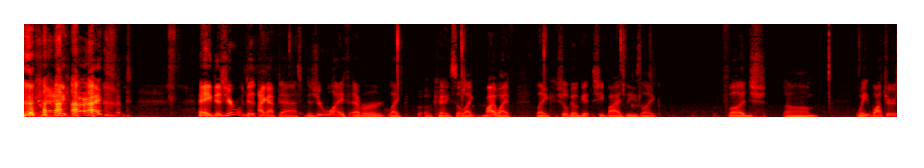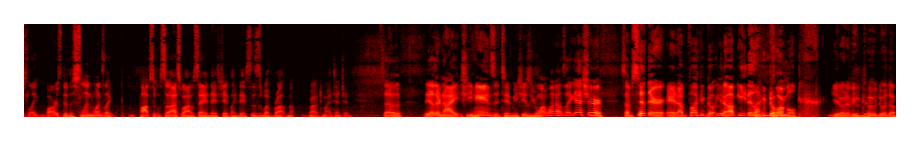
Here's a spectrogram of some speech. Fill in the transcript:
Okay, all right. Hey, does your does, I have to ask? Does your wife ever like? Okay, so like my wife, like she'll go get she buys these like fudge um Weight Watchers like bars. They're the slim ones, like popsicles. So that's why I was saying they shaped like this. This is what brought my, brought it to my attention. So the other night she hands it to me. She's, "You want one?" I was like, "Yeah, sure." So I'm sitting there and I'm fucking go, you know, I'm eating it like normal. You know what I mean? Go doing the.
